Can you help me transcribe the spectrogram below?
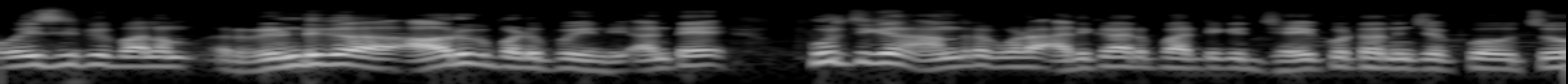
వైసీపీ బలం రెండుగా ఆరుగు పడిపోయింది. అంటే పూర్తిగా అందరూ కూడా అధికార పార్టీకి జయకుట్టారని చెప్పుకోవచ్చు.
